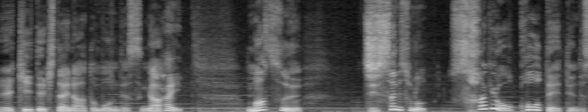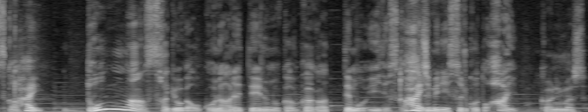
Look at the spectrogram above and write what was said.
えー聞いていきたいなと思うんですが、はいまず実際にその作業工程っていうんですか、はい。どんな作業が行われているのか伺ってもいいですか、はい。初めにすること。はい、わかりました、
